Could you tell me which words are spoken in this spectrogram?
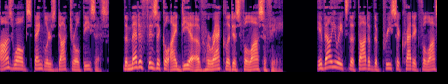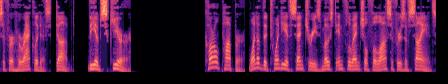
Oswald Spengler's doctoral thesis, "'The Metaphysical Idea of Heraclitus Philosophy' evaluates the thought of the pre-Socratic philosopher Heraclitus, dubbed, "'the Obscure' Karl Popper, one of the 20th century's most influential philosophers of science,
